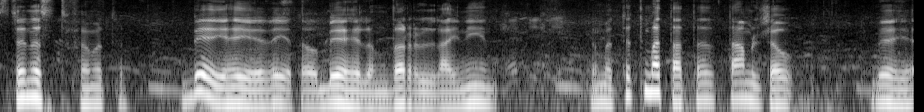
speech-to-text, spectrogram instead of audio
استنست فهمت؟ باهية هي هذيا تو باهية لنضر العينين فهمت؟ تتمتع تعمل جو باهية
